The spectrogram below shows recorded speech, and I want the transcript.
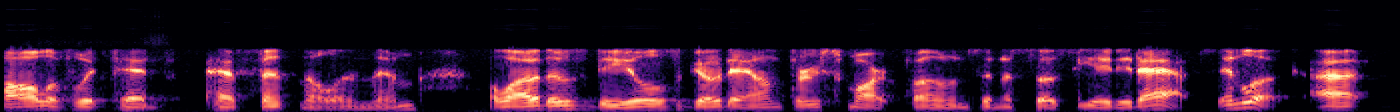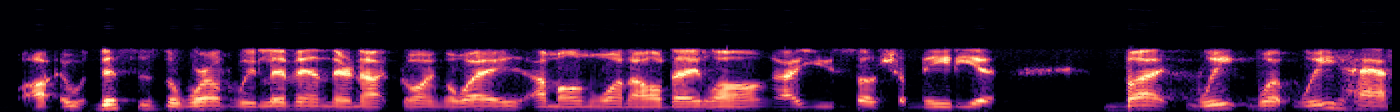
all of which had have fentanyl in them, a lot of those deals go down through smartphones and associated apps. And look, I, this is the world we live in. They're not going away. I'm on one all day long. I use social media. But we what we have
